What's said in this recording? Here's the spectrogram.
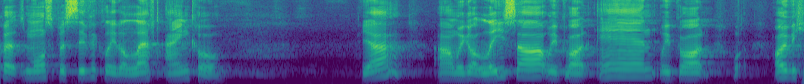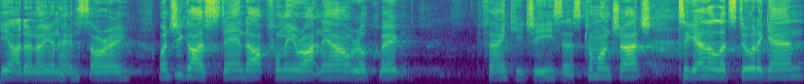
but more specifically the left ankle. Yeah? Um, we've got Lisa, we've got Anne, we've got over here, I don't know your name, sorry. Why don't you guys stand up for me right now, real quick? Thank you, Jesus. Come on, church. Together, let's do it again.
